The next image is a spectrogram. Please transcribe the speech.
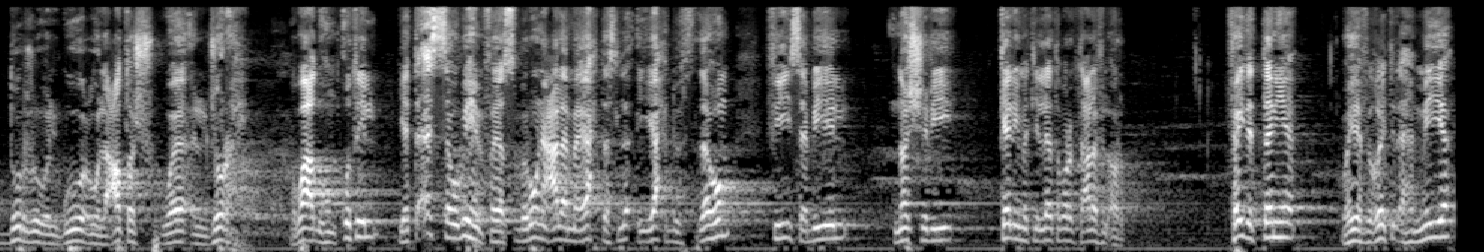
الضر والجوع والعطش والجرح وبعضهم قتل يتأسوا بهم فيصبرون على ما يحدث, يحدث لهم في سبيل نشر كلمة الله تبارك وتعالى في الأرض. فايدة الثانية وهي في غاية الأهمية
